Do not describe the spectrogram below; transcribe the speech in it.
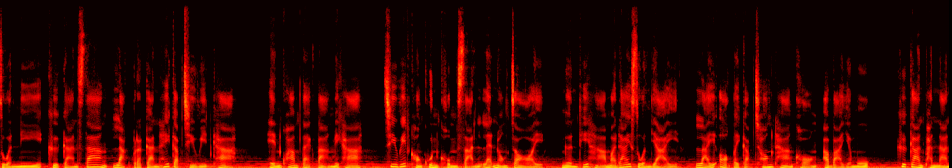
ส่วนนี้คือการสร้างหลักประกันให้กับชีวิตค่ะ เห็นความแตกต่างไหมคะ ชีวิตของคุณคมสันและน้องจอย เงินที่หามาได้ส่วนใหญ่ ไหลออกไปกับช่องทางของอบายมุข คือการพนัน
